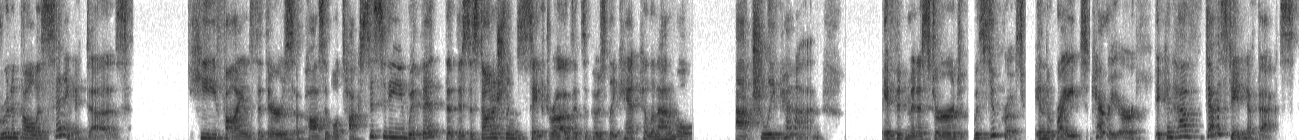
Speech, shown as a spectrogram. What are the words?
Grünenthal is saying it does. he finds that there's a possible toxicity with it, that this astonishingly safe drug that supposedly can't kill an animal actually can. If administered with sucrose in the right carrier, it can have devastating effects.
